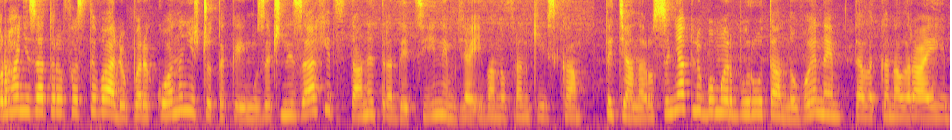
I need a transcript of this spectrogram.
Організатори фестивалю переконані, що такий музичний захід стане традиційним для Івано-Франківська. Тетяна Росиняк, Любомир Бурута. Новини телеканал Раї.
